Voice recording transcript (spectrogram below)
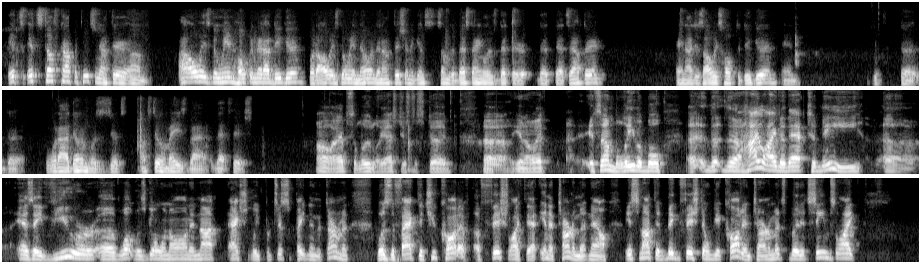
it's it's tough competition out there. Um, I always go in hoping that I do good, but I always go in knowing that I'm fishing against some of the best anglers that there that that's out there, and I just always hope to do good. And the the what I done was just I'm still amazed by that fish. Oh, absolutely. That's just a stud. Uh, you know, it it's unbelievable. Uh, the the highlight of that to me, uh, as a viewer of what was going on and not actually participating in the tournament, was the fact that you caught a, a fish like that in a tournament. Now, it's not that big fish don't get caught in tournaments, but it seems like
